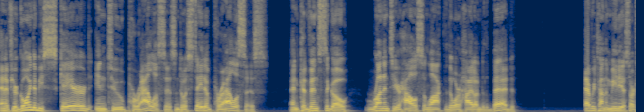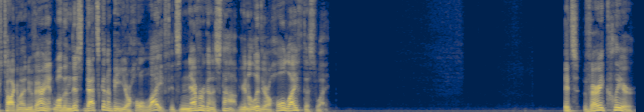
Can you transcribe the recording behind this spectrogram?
And if you're going to be scared into paralysis, into a state of paralysis, and convinced to go, run into your house and lock the door, hide under the bed every time the media starts talking about a new variant, well, then this, that's going to be your whole life. It's never going to stop. You're going to live your whole life this way. It's very clear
